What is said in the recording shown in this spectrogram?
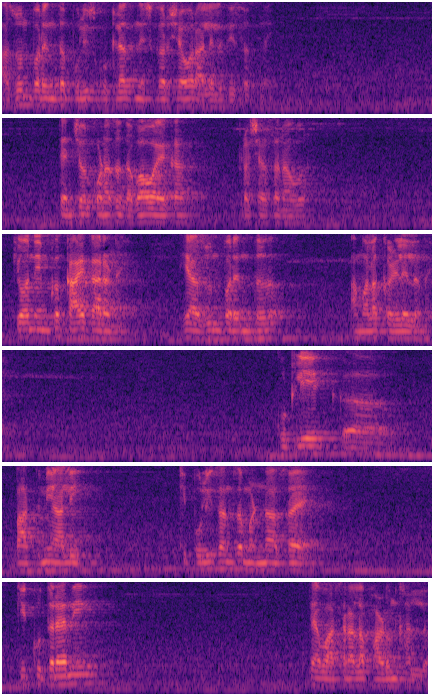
अजूनपर्यंत पोलीस कुठल्याच निष्कर्षावर आलेले दिसत नाही. त्यांच्यावर कोणाचा दबाव आहे का प्रशासनावर? किंवा नेमकं काय कारण आहे हे अजूनपर्यंत आम्हाला कळलेलं नाही. कुठली एक बातमी आली की पोलिसांचं म्हणणं असं आहे की कुत्र्याने त्या वासराला फाडून खाल्लं.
